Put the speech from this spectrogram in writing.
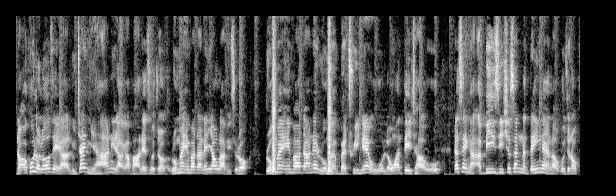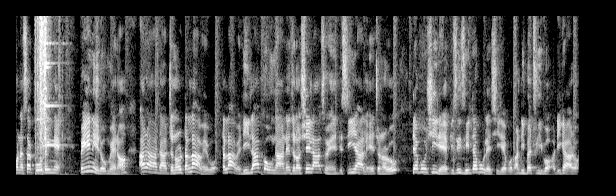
เนาะအခုလောလောဆယ်ကလူကြိုက်များနေတာကဘာလဲဆိုတော့ကျွန်တော် Roman inverter လည်းရောက်လာပြီဆိုတော့ Roman inverter နဲ့ Roman battery နဲ့ကိုလုံးဝသေးချာကိုတက်ဆင်ကအ BC 82သိန်းနံလောက်ကိုကျွန်တော်89သိန်းနဲ့ပေးနေတော့မယ်เนาะအဲ့ဒါဒါကျွန်တော်တို့တစ်လပဲပေါ့တစ်လပဲဒီလကုန်တာနဲ့ကျွန်တော်ရှေ့လဆိုရင်ပစ္စည်းရလဲကျွန်တော်တို့ ပြတ်ဖို့ရှိတယ်ပစ္စည်းဈေးတက်ဖို့လည်းရှိတယ်ပေါ့နော်ဒီဘက်ထရီပေါ့အဓိကကတော့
